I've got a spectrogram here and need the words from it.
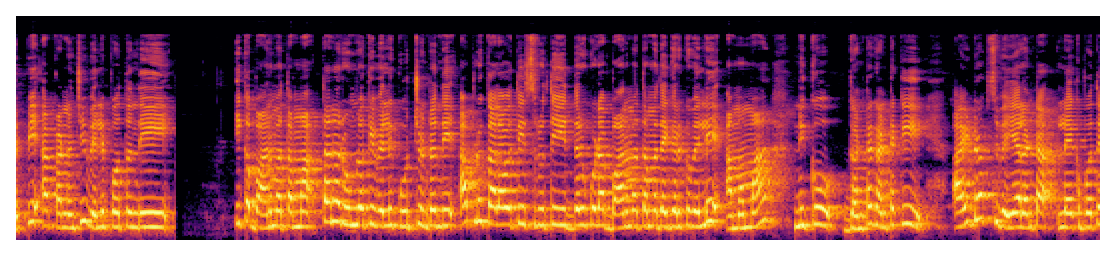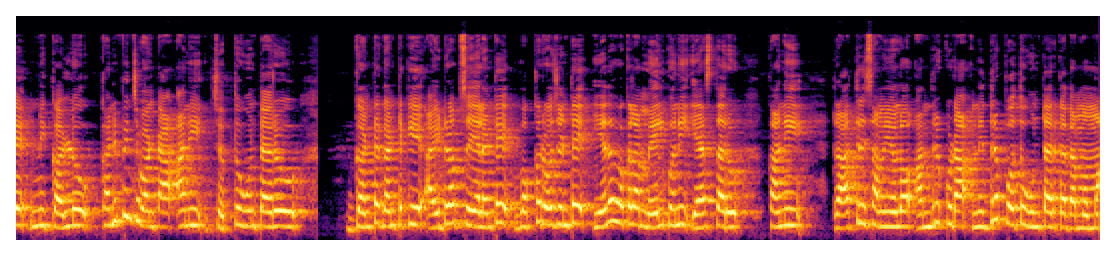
చెప్పి అక్కడి నుంచి వెళ్ళిపోతుంది. ఇక భానుమతమ్మ తన రూమ్లోకి వెళ్ళి కూర్చుంటుంది. అప్పుడు కలవతి శృతి ఇద్దరు కూడా భానుమతమ్మ దగ్గరకు వెళ్ళి అమ్మమ్మ నీకు గంట గంటకి ఐ డ్రాప్స్ వేయాలంట. లేకపోతే నీ కళ్ళు కనిపించవంట అని చెప్తూ ఉంటారు. గంట గంటకి ఐ డ్రాప్స్ వేయాలంటే ఒక్కరోజంటే ఏదో ఒకలా మేల్కొని వేస్తారు కానీ రాత్రి సమయంలో అందరూ కూడా నిద్రపోతూ ఉంటారు కదమ్మమ్మ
